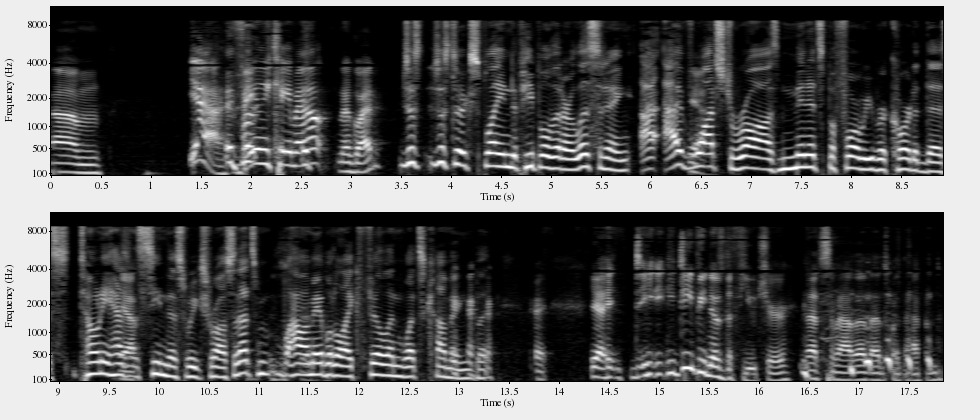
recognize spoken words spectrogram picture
um, yeah, If Bayley came out. no, go ahead. just just to explain to people that are listening, I, I've Yeah. watched Raws minutes before we recorded this. Tony hasn't Yep. seen this week's Raw, so that's how I'm able to like fill in what's coming. But. Yeah, DP knows the future. That's about that's what happened.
